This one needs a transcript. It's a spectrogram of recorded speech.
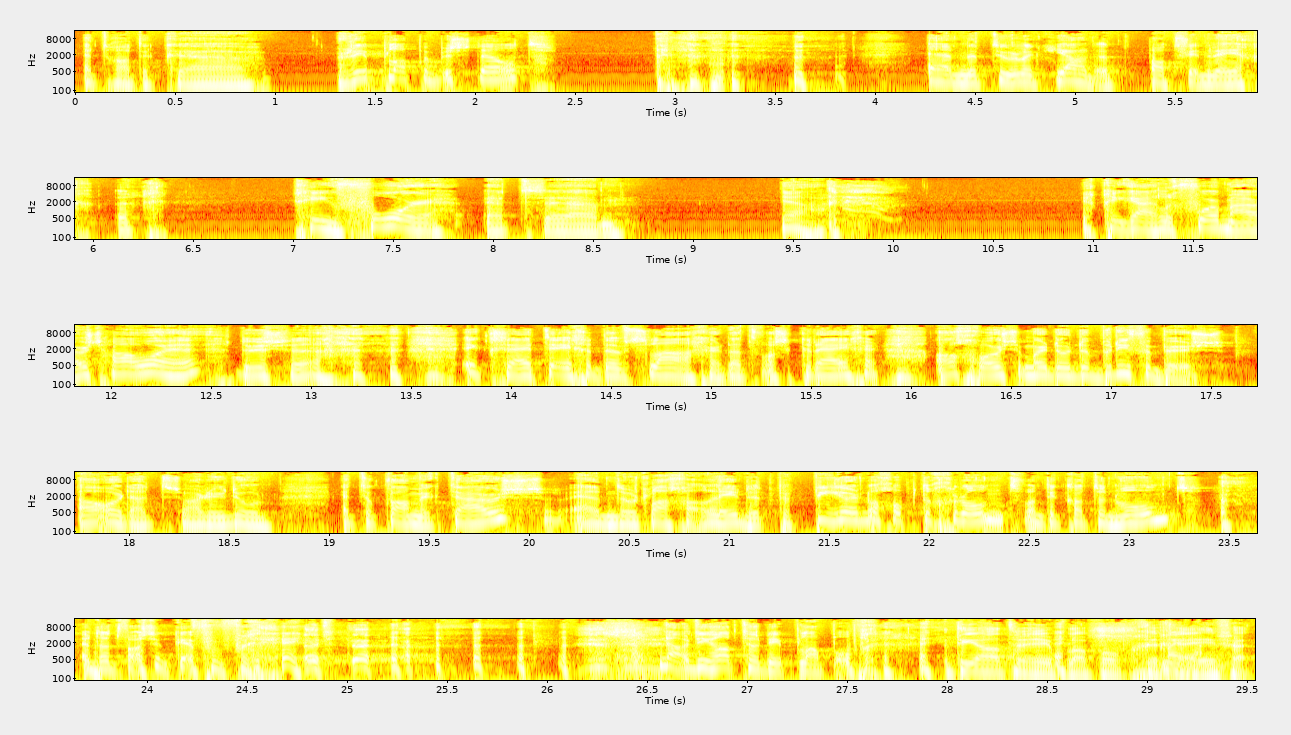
En toen had ik eh, riplappen besteld. en natuurlijk, ja, dat padvinderij ging voor het... ja, ging eigenlijk voor mijn huishouden. Hè? Dus eh, ik zei tegen de slager, dat was krijger... al gooi ze maar door de brievenbus. Oh, dat zou u doen. En toen kwam ik thuis en er lag alleen het papier nog op de grond... want ik had een hond en dat was ik even vergeten. nou, die had de riplap opgegeven. Die had de riplap opgegeven.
